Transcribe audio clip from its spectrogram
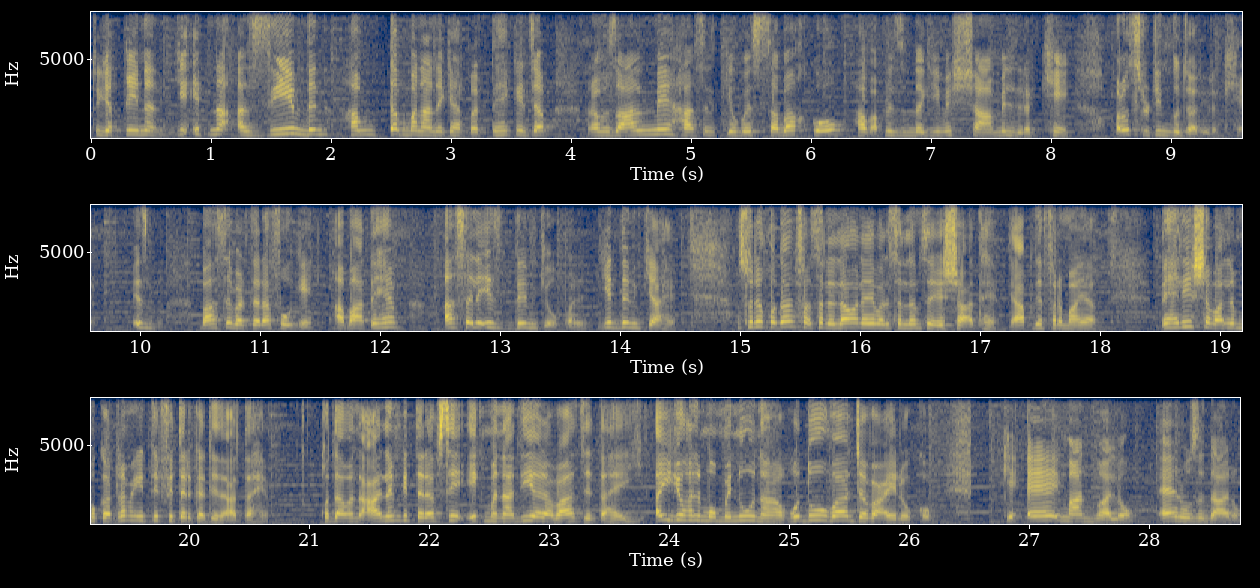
तो यकीनन ये इतना अजीम दिन हम तब बनाने के हक़ रखते हैं कि जब रमज़ान में हासिल किए हुए सबक को हम अपनी ज़िंदगी में शामिल रखें और उस रूटीन को जारी रखें। इस बात से बरतरफ हो गए अब आते हैं असल इस दिन के ऊपर। ये दिन क्या है? रसूल खुदा अलैहि वसल्लम से इरशाद है आपने फरमाया, पहली शवाल मुकर्रम ईद फ़ितर का दिन आता है। खुदावंद आलम की तरफ़ से एक मनादी और आवाज़ देता है अयोहलमिनून गुदू व जवायरों को कि ए ईमान वालों, ए रोज़ेदारों,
